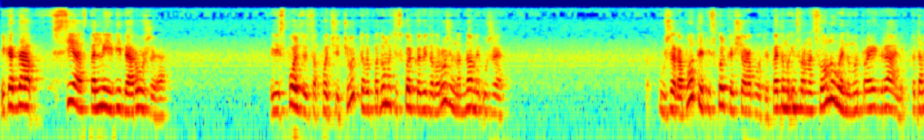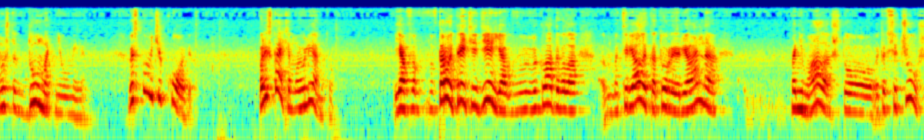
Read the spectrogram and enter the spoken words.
И когда все остальные виды оружия используются по чуть-чуть, то вы подумайте, сколько видов оружия над нами уже уже работает и сколько еще работает. Поэтому информационную войну мы проиграли, потому что думать не умеем. Вы вспомните COVID. Полистайте мою ленту. Я во второй, третий день я выкладывала материалы, которые реально понимала, что это все чушь.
